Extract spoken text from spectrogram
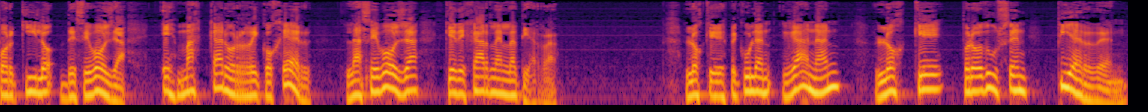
por kilo de cebolla. Es más caro recoger la cebolla que dejarla en la tierra. Los que especulan ganan, los que producen pierden.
